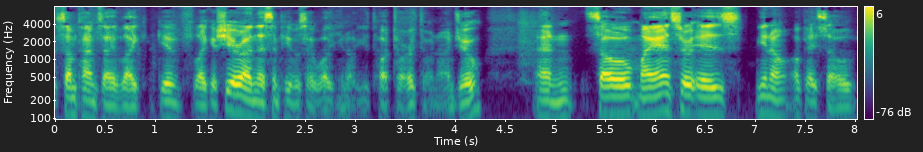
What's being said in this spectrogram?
sometimes I like give like a shiur on this, and people say, well, you know, you taught Torah to a non-Jew, and so my answer is, you know, okay, so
